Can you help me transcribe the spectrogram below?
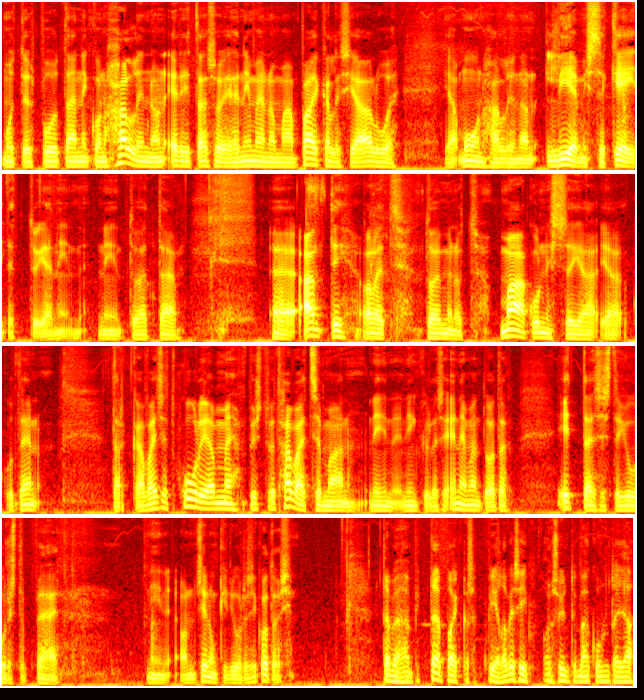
Mutta jos puhutaan niin kuin hallinnon eri tasoja ja nimenomaan paikallisia alue- ja muun hallinnon liemissä keitettyjä, niin, niin tuota, Antti, olet toiminut maakunnissa ja, ja kuten tarkkaavaiset kuulijamme pystyvät havaitsemaan, niin, niin kyllä se enemmän tuota ittäisestä juurista päin, niin on sinunkin juuresi kotoisin. Tämähän pitää paikkansa. Pielavesi on syntymäkunta ja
